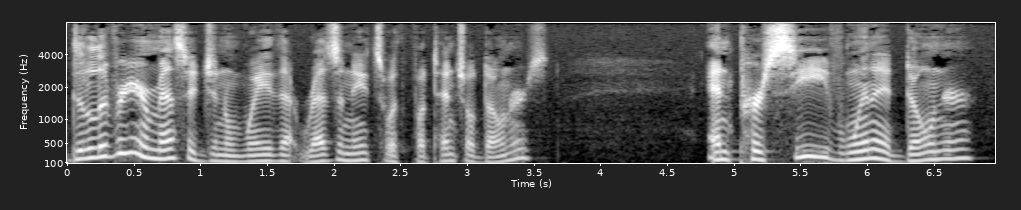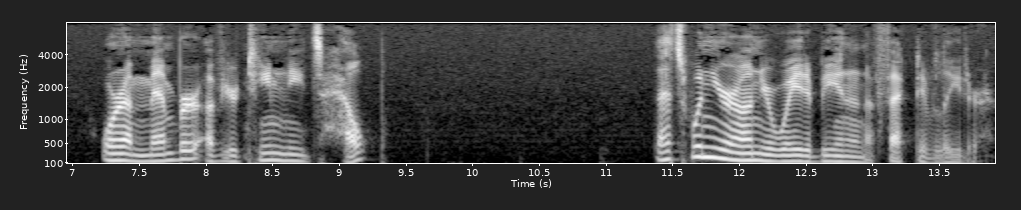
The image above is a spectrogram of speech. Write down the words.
Deliver your message in a way that resonates with potential donors and perceive when a donor or a member of your team needs help. That's when you're on your way to being an effective leader.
